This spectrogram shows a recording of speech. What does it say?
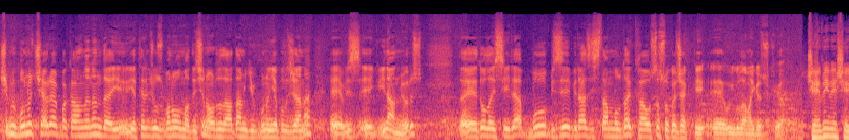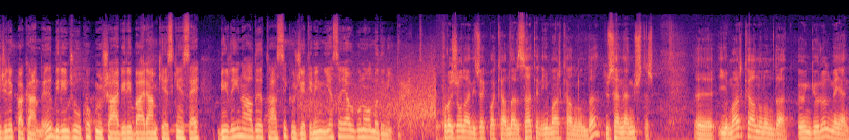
Şimdi bunu Çevre Bakanlığı'nın da yeterince uzmanı olmadığı için orada da adam gibi bunun yapılacağına e, biz e, inanmıyoruz. E, dolayısıyla bu bizi biraz İstanbul'da kaosa sokacak bir e, uygulama gözüküyor. Çevre ve Şehircilik Bakanlığı 1. Hukuk Müşaviri Bayram Keskin ise birliğin aldığı tahsik ücretinin yasaya uygun olmadığını iddia etti. Proje onaylayacak makamlar zaten imar kanununda düzenlenmiştir. Ee, imar kanununda öngörülmeyen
